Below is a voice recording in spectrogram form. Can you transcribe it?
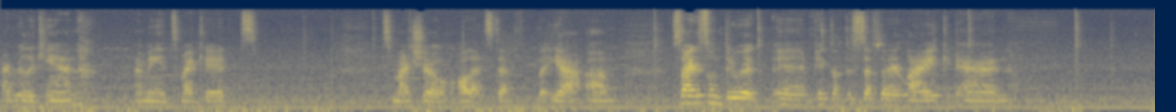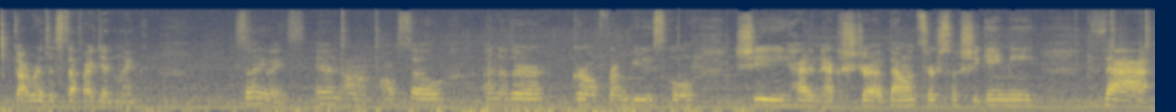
I really can. I mean it's my kids my show, all that stuff. But yeah, um, so I just went through it and picked up the stuff that I like and got rid of the stuff I didn't like. So anyways, and um, also another girl from beauty school, she had an extra balancer, so she gave me that.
